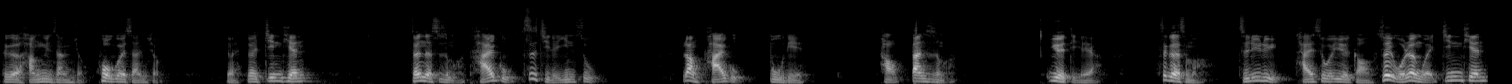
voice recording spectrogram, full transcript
这个航运三雄、货柜三雄，对，所以今天真的是什么台股自己的因素，让台股补跌。好，但是什么越跌啊，这个什么殖利率还是会越高。所以我认为今天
